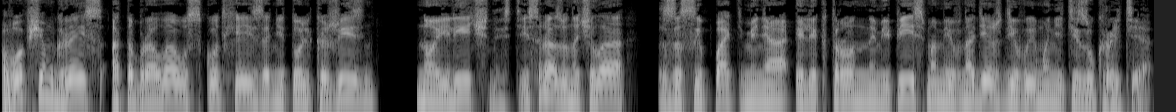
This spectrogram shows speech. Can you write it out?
В общем, Грейс отобрала у Скотт Хейза не только жизнь, но и личность, и сразу начала засыпать меня электронными письмами в надежде выманить из укрытия.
